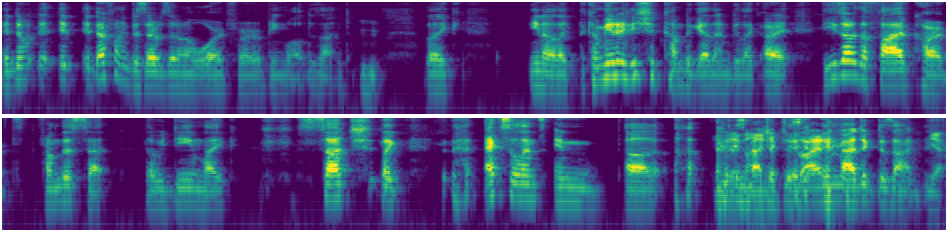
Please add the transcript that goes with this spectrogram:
It, de- it it it definitely deserves an award for being well designed. Mhm. Like, you know, like the community should come together and be like, all right, these are the five cards from this set that we deem like such like excellence in uh in, design. magic design in magic design. yeah.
